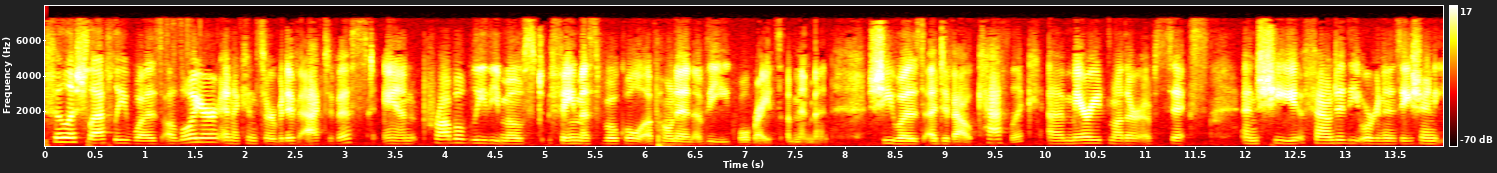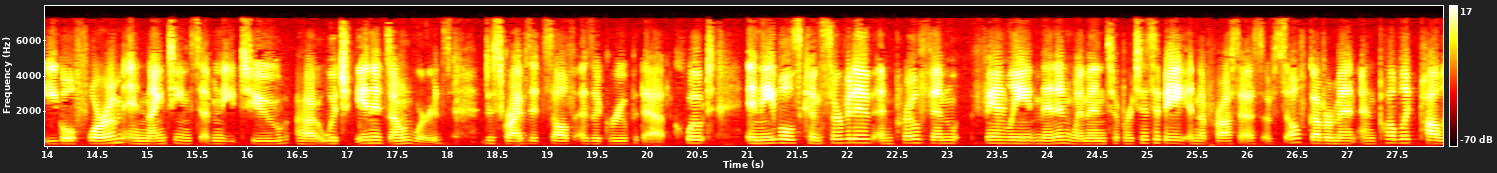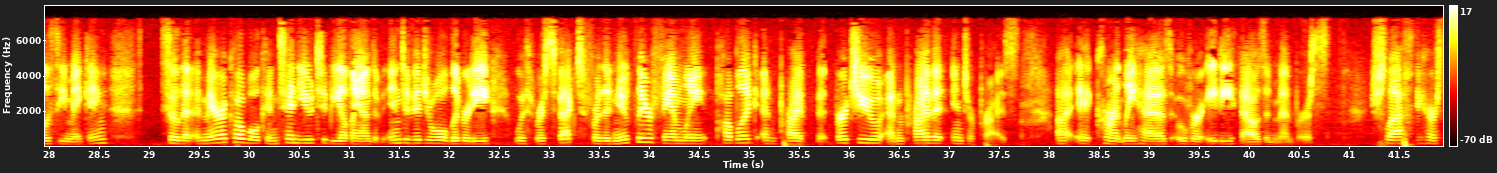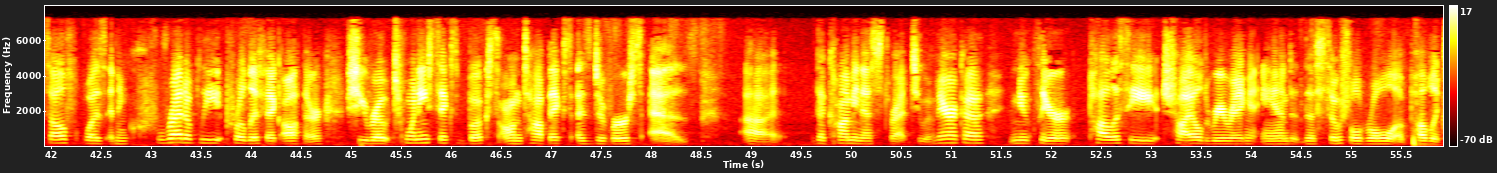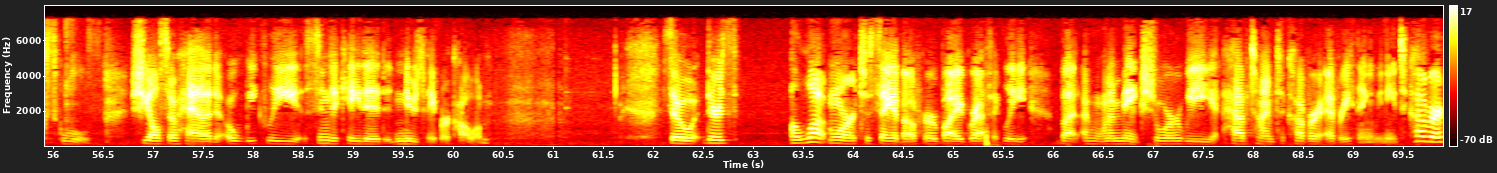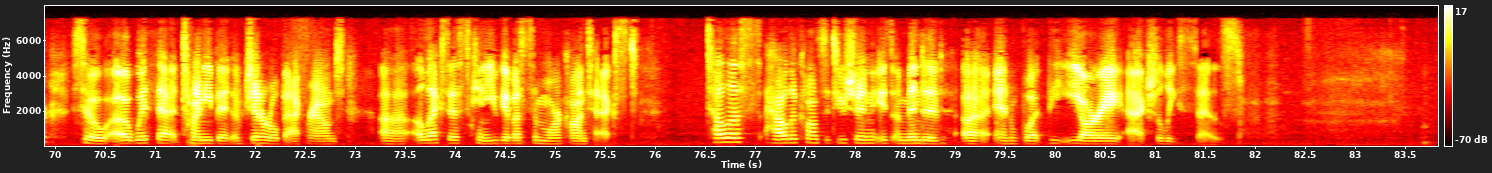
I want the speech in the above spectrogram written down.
Phyllis Schlafly was a lawyer and a conservative activist, and probably the most famous vocal opponent of the Equal Rights Amendment. She was a devout Catholic, a married mother of six, and she founded the organization Eagle Forum in 1972, uh, which, in its own words, describes itself as a group that, quote, enables conservative and pro family men and women to participate in the process of self government and public policy making so that America will continue to be a land of individual liberty with respect for the nuclear family, public and private virtue, and private enterprise. Uh, it currently has over 80,000 members. Schlafly herself was an incredibly prolific author. She wrote 26 books on topics as diverse as uh, the communist threat to America, nuclear policy, child rearing, and the social role of public schools. She also had a weekly syndicated newspaper column. So there's a lot more to say about her biographically, but I want to make sure we have time to cover everything we need to cover. So, uh, with that tiny bit of general background, uh, Alexis, can you give us some more context? Tell us how the Constitution is amended uh, and what the ERA actually says.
